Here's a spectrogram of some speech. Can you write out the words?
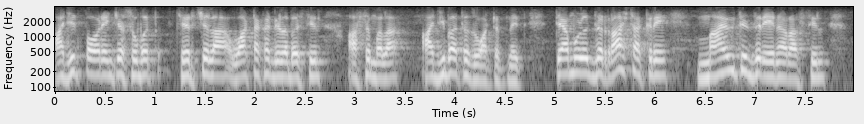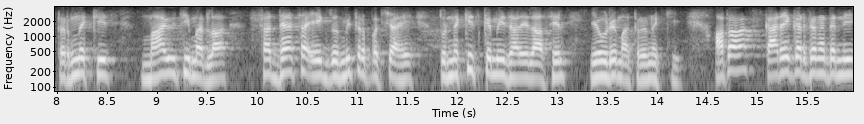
अजित पवार यांच्यासोबत चर्चेला वाटाखाटीला बसतील असं मला अजिबातच वाटत नाहीत. त्यामुळं जर राज ठाकरे महायुतीत जर येणार असतील तर नक्कीच महायुतीमधला सध्याचा एक जो मित्रपक्ष आहे तो नक्कीच कमी झालेला असेल एवढे मात्र नक्की. आता कार्यकर्त्यांना त्यांनी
